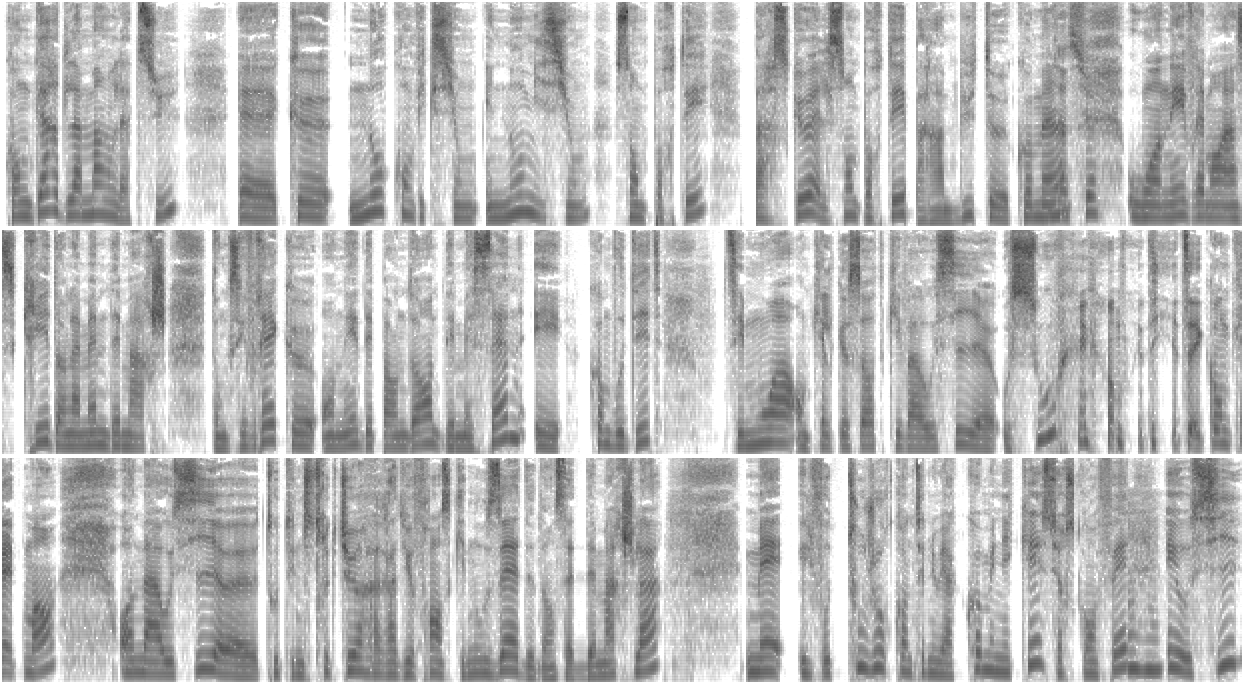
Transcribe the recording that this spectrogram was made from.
qu'on garde la main là-dessus, euh, que nos convictions et nos missions sont portées parce qu'elles sont portées par un but euh, commun où on est vraiment inscrit dans la même démarche. Donc c'est vrai qu'on est dépendant des mécènes et comme vous dites, c'est moi en quelque sorte qui va aussi euh, au sous, comme vous dites concrètement. On a aussi euh, toute une structure à Radio France qui nous aide dans cette démarche-là, mais il faut toujours continuer à communiquer sur ce qu'on fait Mhm. et aussi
